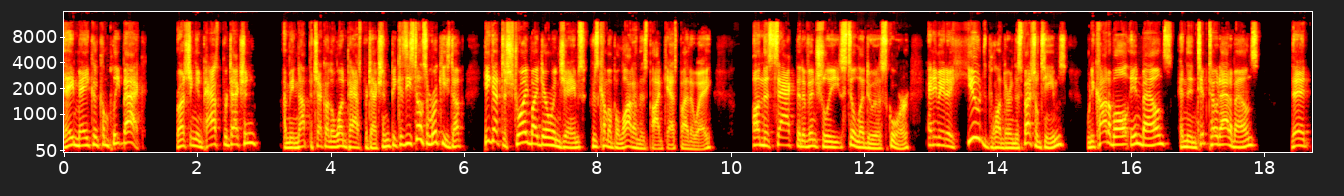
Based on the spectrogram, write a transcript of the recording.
they make a complete back. Rushing and pass protection. I mean, not Pacheco on the one pass protection because he's still some rookie stuff. He got destroyed by Derwin James, who's come up a lot on this podcast, by the way, on the sack that eventually still led to a score. And he made a huge blunder in the special teams when he caught a ball inbounds and then tiptoed out of bounds that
